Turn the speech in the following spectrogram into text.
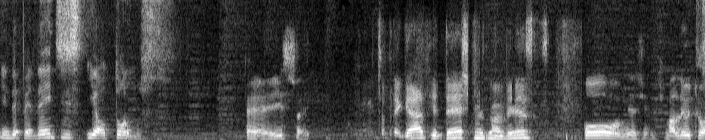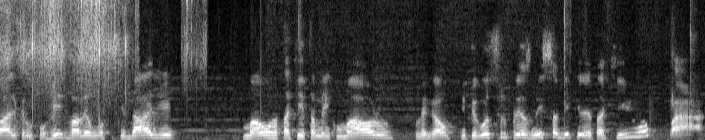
independentes e autônomos. É isso aí. Muito obrigado, Guiteste, mais uma vez. Pô, minha gente. Valeu, tio Ali, pelo convite. Valeu, Mocidade. Uma honra estar aqui também com o Mauro. Legal. Me pegou de surpresa, nem sabia que ele ia estar aqui. Opa!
